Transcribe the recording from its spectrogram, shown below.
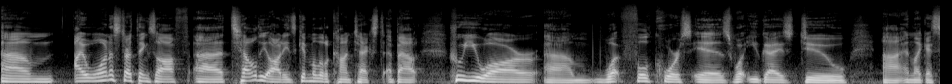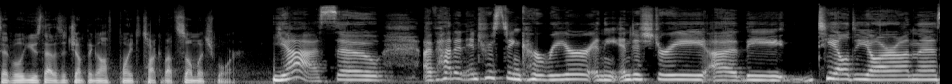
Um, I want to start things off. tell the audience, give them a little context about who you are, um, what full course is, what you guys do, uh, and like I said, we'll use that as a jumping off point to talk about so much more. Yeah, so I've had an interesting career in the industry. Uh, the TLDR on this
